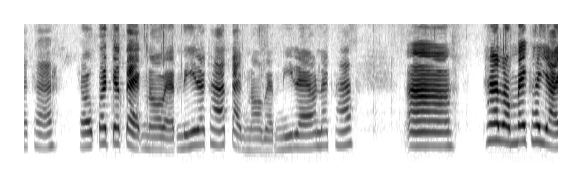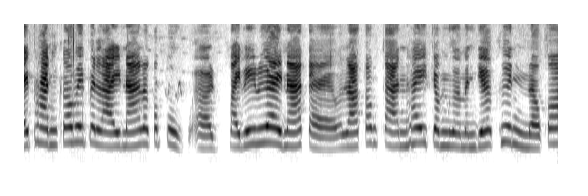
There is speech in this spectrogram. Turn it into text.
นะคะเขาก็จะแตกหน่อแบบนี้นะคะ แตกหน่อแบบนี้แล้วนะคะเอ่อถ้าเราไม่ขยายพันธุ์ก็ไม่เป็นไรนะ เราก็ปลูกเอ่อไปเรื่อยๆนะ แต่เราต้องการให้จำนวนมันเยอะขึ้นเราก็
